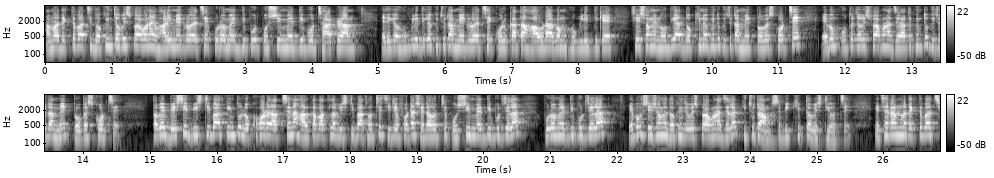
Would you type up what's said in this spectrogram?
আমরা দেখতে পাচ্ছি দক্ষিণ চব্বিশ পরগনায় ভারী মেঘ রয়েছে, পূর্ব মেদিনীপুর, পশ্চিম মেদিনীপুর, ঝাড়গ্রাম, এদিকে হুগলির দিকেও কিছুটা মেঘ রয়েছে, কলকাতা, হাওড়া এবং হুগলির দিকে। সেই সঙ্গে নদিয়ার দক্ষিণেও কিন্তু কিছুটা মেঘ প্রবেশ করছে এবং উত্তর চব্বিশ পরগনা জেলাতেও কিন্তু কিছুটা মেঘ প্রবেশ করছে। তবে বেশি বৃষ্টিপাত কিন্তু লক্ষ্য করা যাচ্ছে না, হালকা পাতলা বৃষ্টিপাত হচ্ছে, চিটে ফোটা, সেটা হচ্ছে পশ্চিম মেদিনীপুর জেলা, পূর্ব মেদিনীপুর জেলা। এবং সেই সঙ্গে দক্ষিণ চব্বিশ পরগনা জেলা কিছুটা অংশে বিক্ষিপ্ত বৃষ্টি হচ্ছে। এছাড়া আমরা দেখতে পাচ্ছি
